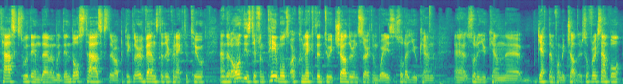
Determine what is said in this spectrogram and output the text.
tasks within them and within those tasks there are particular events that they're connected to and that all of these different tables are connected to each other in certain ways so that you can uh, so that you can uh, get them from each other. So for example,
